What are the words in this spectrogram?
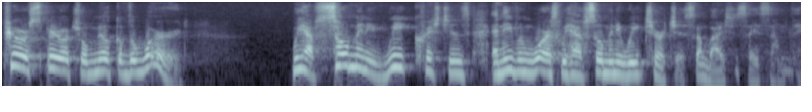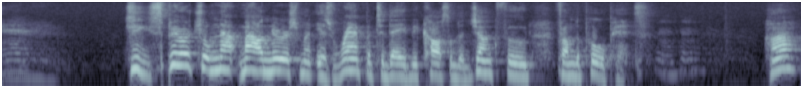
pure spiritual milk of the word. We have so many weak Christians, and even worse, we have so many weak churches. Somebody should say something. Amen. See, spiritual malnourishment is rampant today because of the junk food from the pulpits. Huh?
